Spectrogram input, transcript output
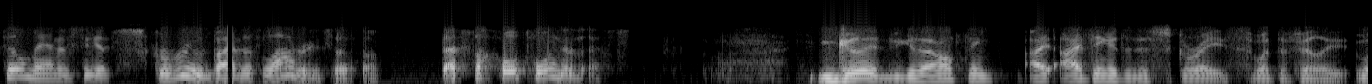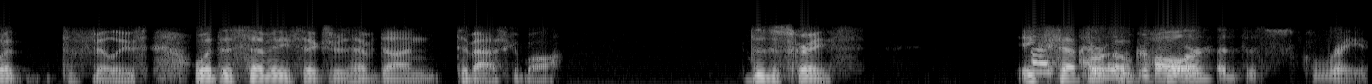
still managed to get screwed by this lottery system. That's the whole point of this. good because I don't think I I think it's a disgrace what the Philly what the Phillies what the 76ers have done to basketball. The disgrace. Except I, for I Okafor, a disgrace.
